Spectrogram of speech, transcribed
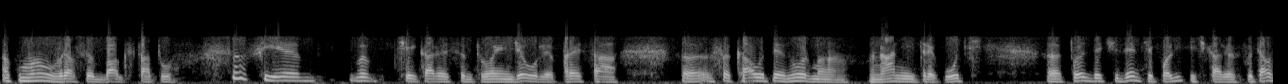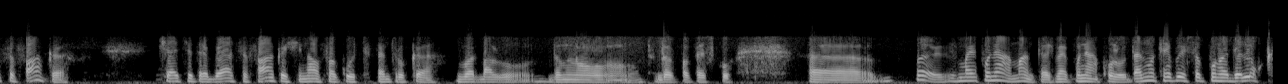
Acum nu vreau să bag statul. Să fie bă, cei care sunt ONG-urile, presa, uh, să caute în urmă, în anii trecuți, uh, toți decidenții politici care puteau să facă ceea ce trebuia să facă și n-au făcut, pentru că, vorba lui domnul Tudor Popescu, uh, bă, își mai punea amantă, își mai punea acolo, dar nu trebuie să pună deloc.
